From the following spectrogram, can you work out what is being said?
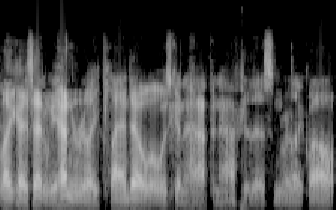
like I said, we hadn't really planned out what was going to happen after this, and we're like, well,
